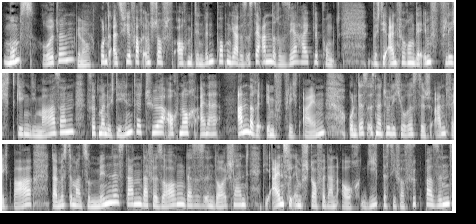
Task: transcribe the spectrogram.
Mumps, Röteln genau. und als Vierfachimpfstoff auch mit den Windpocken. Ja, das ist der andere sehr heikle Punkt. Durch die Einführung der Impfpflicht gegen die Masern führt man durch die Hintertür auch noch eine andere Impfpflicht ein. Und das ist natürlich juristisch anfechtbar. Da müsste man zumindest dann dafür sorgen, dass es in Deutschland die Einzelimpfstoffe dann auch gibt, dass die verfügbar sind.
